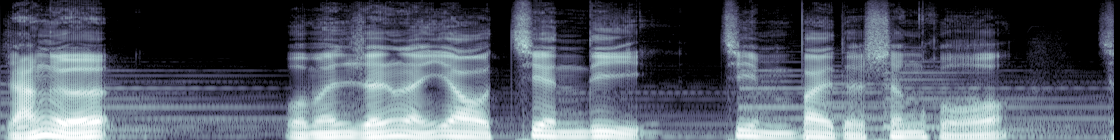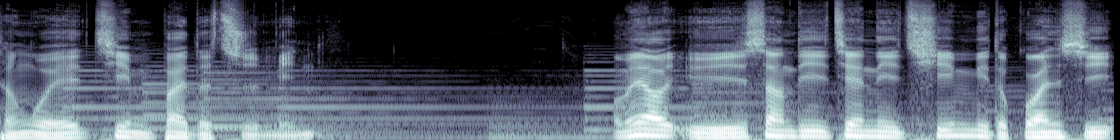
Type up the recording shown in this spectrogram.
然而，我们仍然要建立敬拜的生活，成为敬拜的子民。我们要与上帝建立亲密的关系。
